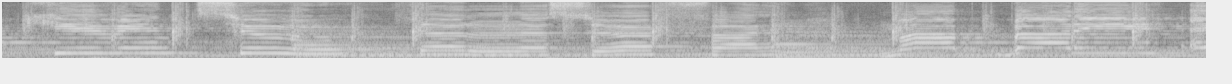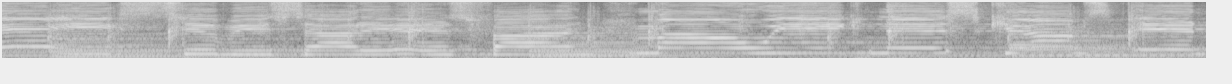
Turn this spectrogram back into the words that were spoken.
In to the lesser fight My body aches to be satisfied. My weakness comes and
